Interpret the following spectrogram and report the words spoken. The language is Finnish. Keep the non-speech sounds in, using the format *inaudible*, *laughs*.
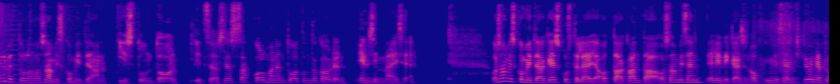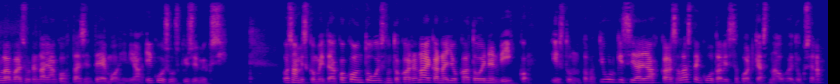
Tervetuloa osaamiskomitean istuntoon, itse asiassa kolmannen tuotantokauden ensimmäiseen. Osaamiskomitea keskustelee ja ottaa kantaa osaamisen, elinikäisen oppimisen, työn ja tulevaisuuden ajankohtaisiin teemoihin ja ikuisuuskysymyksiin. Osaamiskomitea kokoontuu istuntokauden aikana joka toinen viikko. Istunnot ovat julkisia ja kansalaisten kuultavissa podcast-nauhoituksena.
